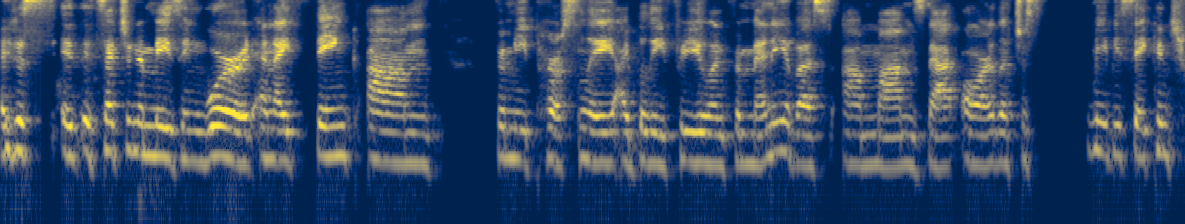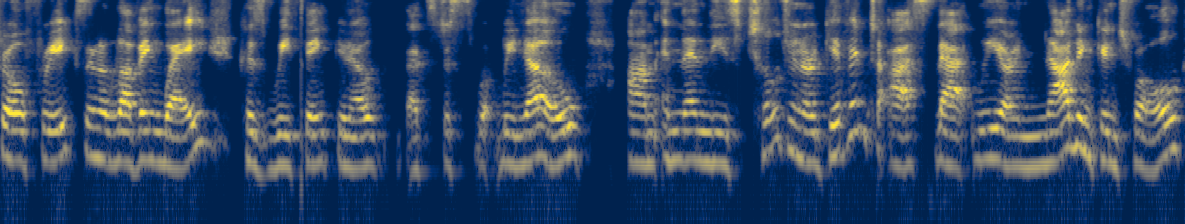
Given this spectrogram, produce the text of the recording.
I just, it, it's such an amazing word. And I think, um, for me personally, I believe for you and for many of us um, moms that are, let's just maybe say control freaks in a loving way because we think you know that's just what we know. Um, and then these children are given to us that we are not in control.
